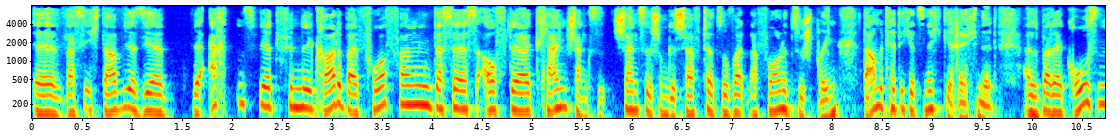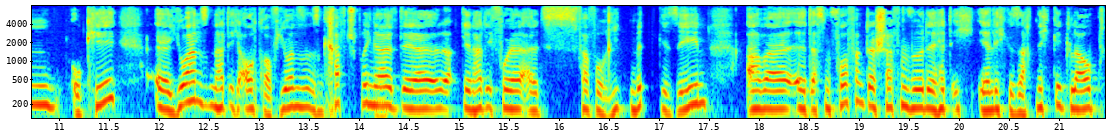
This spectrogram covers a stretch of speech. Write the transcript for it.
äh, was ich da wieder sehr beachtenswert finde, gerade bei Vorfang, dass er es auf der kleinen Schanze schon geschafft hat, so weit nach vorne zu springen. Damit hätte ich jetzt nicht gerechnet. Also bei der großen, okay. Äh, Johansen hatte ich auch drauf. Johansen ist ein Kraftspringer, der, den hatte ich vorher als Favorit mitgesehen. Aber äh, dass ein Vorfang das schaffen würde, hätte ich ehrlich gesagt nicht geglaubt.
